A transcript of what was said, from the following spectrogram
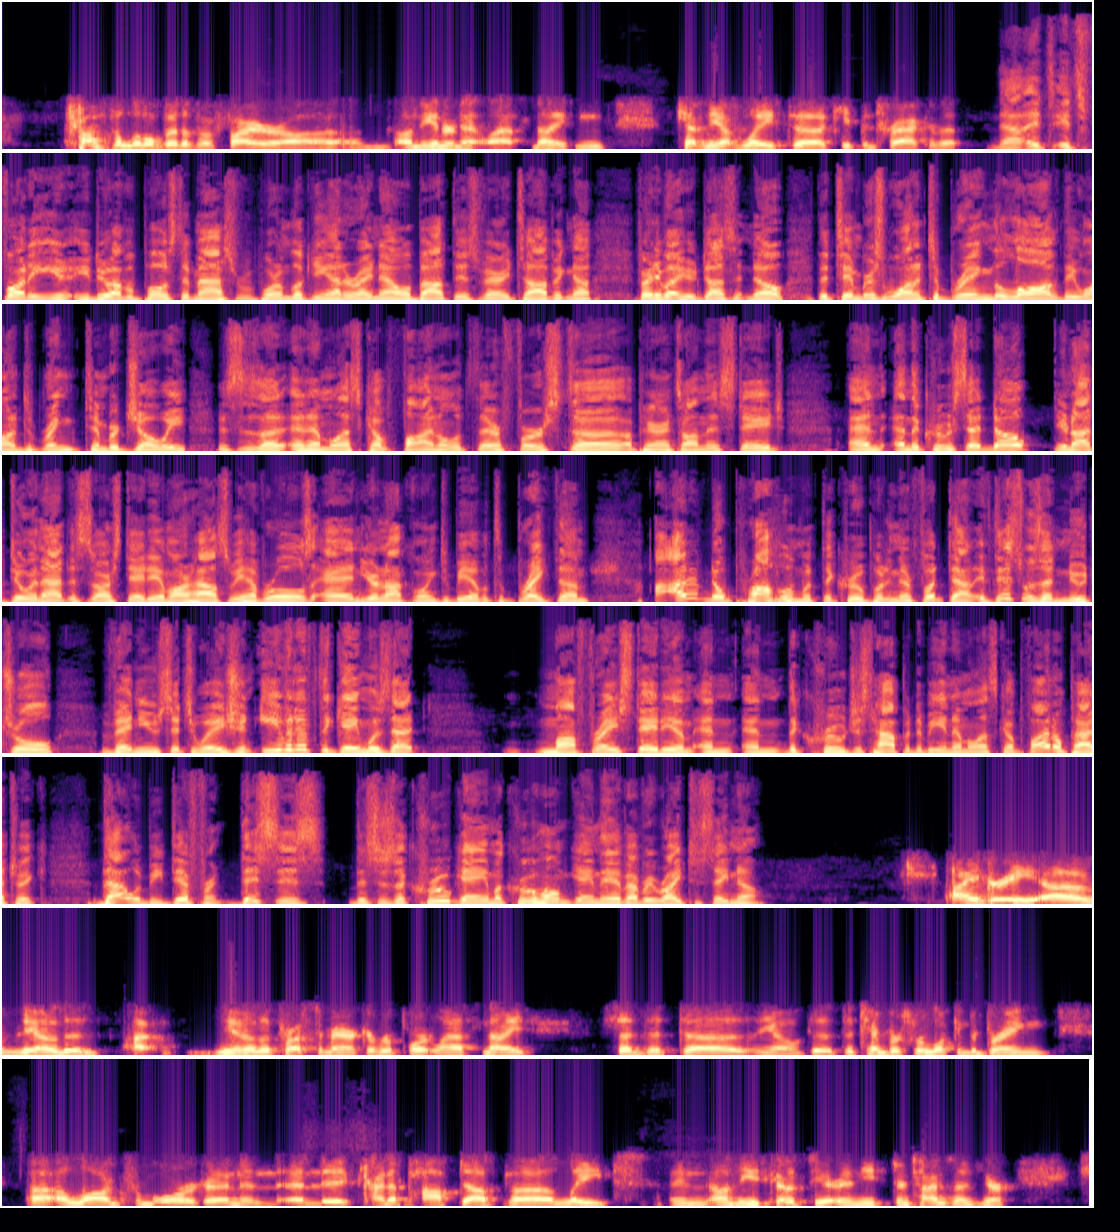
caused a little bit of a fire uh, on the internet last night and kept me up late uh, keeping track of it. Now it's it's funny you you do have a post at Massive Report. I'm looking at it right now about this very topic. Now, for anybody who doesn't know, the Timbers wanted to bring the log. They wanted to bring Timber Joey. This is a, an MLS Cup final. It's their first uh, appearance on this stage. And, and the crew said, nope, you're not doing that. This is our stadium, our house. We have rules and you're not going to be able to break them. I have no problem with the crew putting their foot down. If this was a neutral venue situation, even if the game was at Mapfre Stadium and, and the crew just happened to be an MLS Cup final, Patrick, that would be different. This is, this is a crew game, a crew home game. They have every right to say no. I agree. Uh, you know the uh, you know the Trust America report last night said that uh, you know the the Timbers were looking to bring uh, a log from Oregon, and and it kind of popped up uh, late in on the East Coast here in the Eastern Time Zone here.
